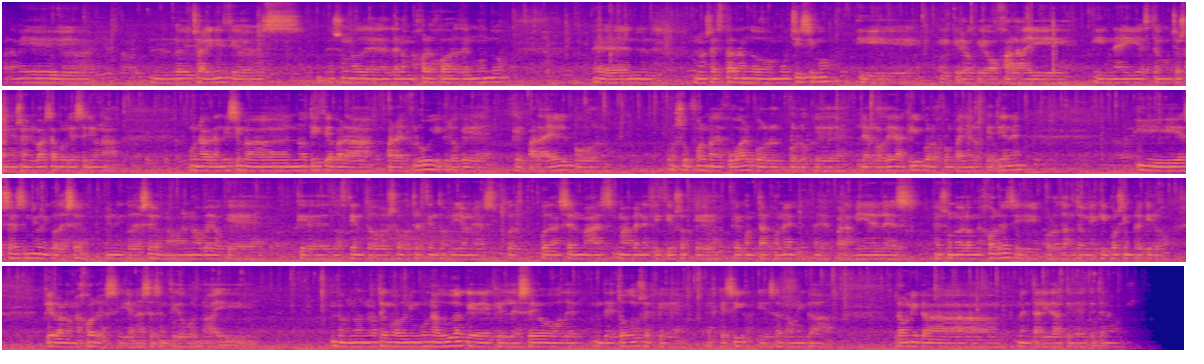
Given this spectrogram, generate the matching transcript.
para mí, lo he dicho al inicio, es, uno de, los mejores jugadores del mundo. nos está dando muchísimo y, creo que ojalá y, Ney esté muchos años en el Barça porque sería una, una grandísima noticia para, el club y creo que, para él, por, su forma de jugar, por, por lo que le rodea aquí, por los compañeros que tiene y ese es mi único deseo, mi único deseo. No, veo que, 200 o 300 millones puedan ser más, más beneficiosos que, contar con él. Eh, para mí él es, es uno de los mejores y por lo tanto en mi equipo siempre quiero, quiero a los mejores y en ese sentido pues no hay... No, no, tengo ninguna duda que, el deseo de, todos es que, es que siga y esa es la única, la única mentalidad que tenemos.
